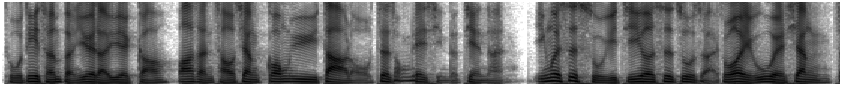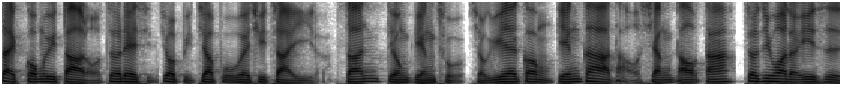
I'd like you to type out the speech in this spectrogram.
土地成本越来越高，发展朝向公寓大楼这种类型的建案。因为是属于集合式住宅，所以无尾巷在公寓大楼这类型就比较不会去在意了。三中间处，俗语来讲，边卡岛相倒大。这句话的意思，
